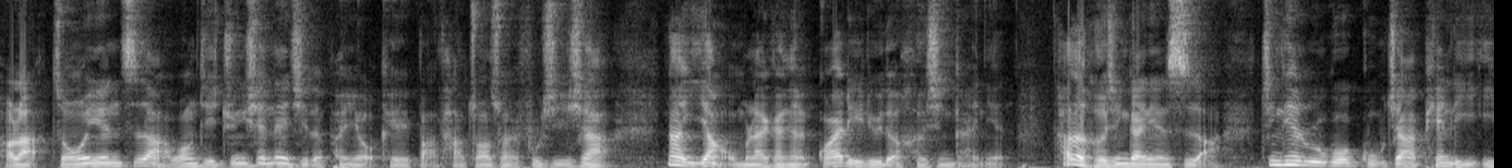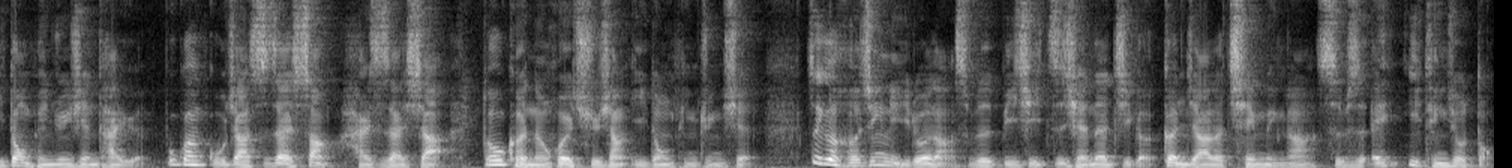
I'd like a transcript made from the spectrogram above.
好啦，总而言之啊，忘记均线那集的朋友可以把它抓出来复习一下。那一样，我们来看看乖离率的核心概念。它的核心概念是啊，今天如果股价偏离移动平均线太远，不管股价是在上还是在下，都可能会趋向移动平均线。这个核心理论啊，是不是比起之前那几个更加的亲民啊？是不是？诶，一听就懂。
